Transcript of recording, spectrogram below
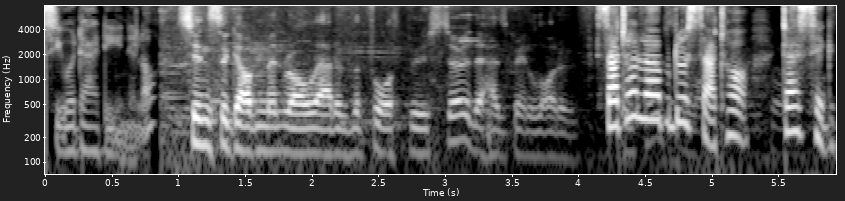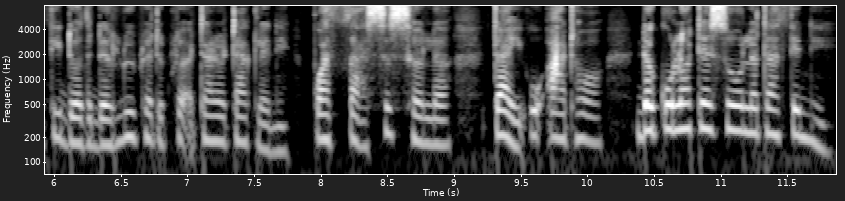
siwada di ne lo Since the government rollout of the fourth booster, there has been a lot of satho la bdu satho ta sekti do de lu plat plat atara tak le ne pwa sa sasala dai o atho de ko lote so la ta thin ni pha to ta sak to go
